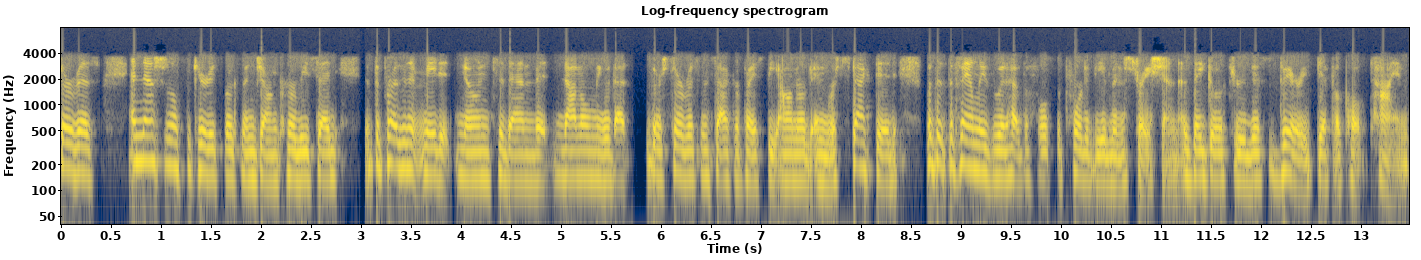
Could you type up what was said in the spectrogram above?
service. And National Security Spokesman John Kirby said that the president made it known to them that not only would that their service and sacrifice be honored and respected, but that the families would have the full support of the administration as they go through this very difficult time.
